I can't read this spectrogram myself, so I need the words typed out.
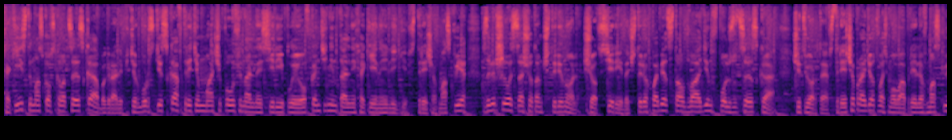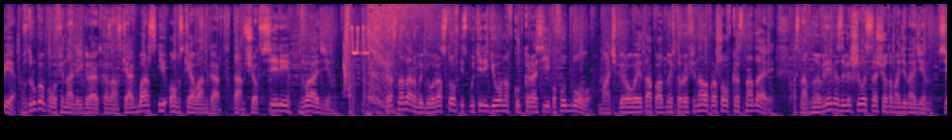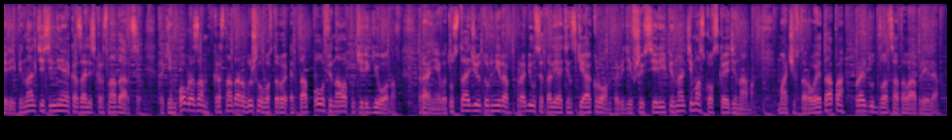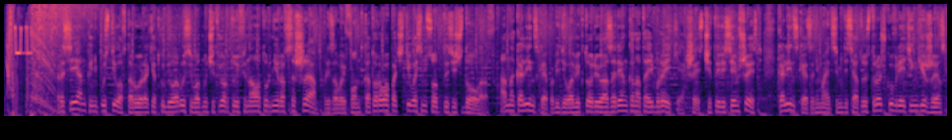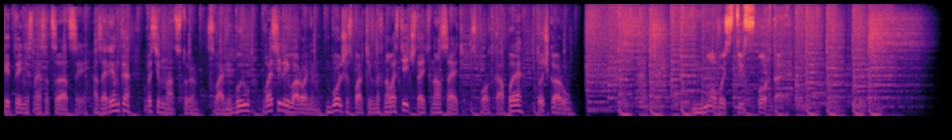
Хоккеисты московского ЦСКА обыграли петербургский СКА в третьем матче полуфинальной серии плей-офф континентальной хоккейной лиги. Встреча в Москве завершилась со счетом 4-0. Счет в серии до четырех побед стал 2-1 в пользу ЦСКА. Четвертая встреча пройдет 8 апреля в Москве. В другом полуфинале играют казанский Акбарс и омский Авангард. Там счет в серии 2-1. Краснодар выбил Ростов из пути регионов Кубка России по футболу. Матч первого этапа 1-2 финала прошел в Краснодаре. Основное время завершилось со счетом 1-1. В серии пенальти сильнее оказались краснодарцы. Таким образом, Краснодар вышел во второй этап полуфинала пути регионов. Ранее в эту стадию турнира пробился тольяттинский Акрон, победивший в серии пенальти московская «Динамо». Матчи второго этапа пройдут 20 апреля. Россиянка не пустила вторую ракетку Беларуси в одну четвертую финала турнира в США, призовой фонд которого почти 800 тысяч долларов. Анна Калинская победила Викторию Азаренко на тайбрейке 6-4-7-6. Калинская занимает 70-ю строчку в рейтинге женской теннисной ассоциации. Азаренко — 18-ю. С вами был Василий Воронин. Больше спортивных новостей читайте на сайте sportkp.ru Новости спорта.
